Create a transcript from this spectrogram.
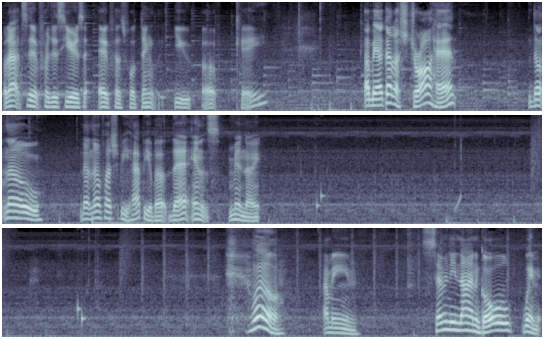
Well, that's it for this year's Egg Festival. Thank you. Okay. I mean, I got a straw hat. Don't know. Don't know if I should be happy about that. And it's midnight. Well, I mean, 79 gold. Wait a minute.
